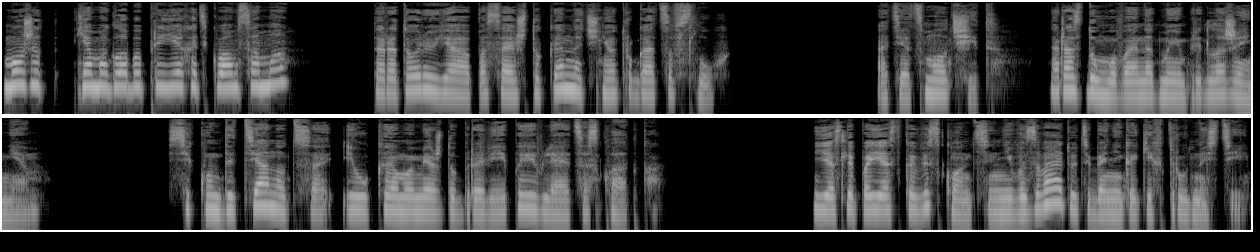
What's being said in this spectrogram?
Может, я могла бы приехать к вам сама? Тараторию я, опасаясь, что Кэм начнет ругаться вслух. Отец молчит, раздумывая над моим предложением. Секунды тянутся, и у Кэма между бровей появляется складка. «Если поездка в Висконсин не вызывает у тебя никаких трудностей,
